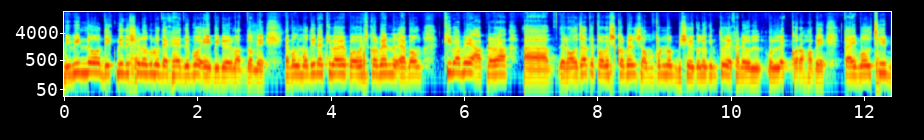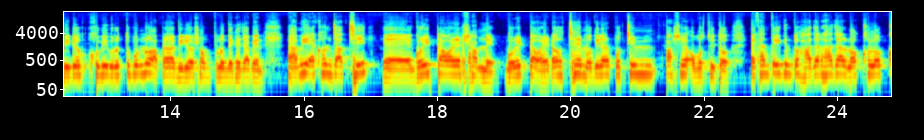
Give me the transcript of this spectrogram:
বিভিন্ন দিক নির্দেশনাগুলো দেখাই দেব এই ভিডিওর মাধ্যমে। এবং মদিনা কীভাবে প্রবেশ করবেন এবং কীভাবে আপনারা আহ, রওজাতে প্রবেশ করবেন সম্পূর্ণ বিষয়গুলো কিন্তু এখানে উল- উল্লেখ করা হবে। তাই বলছি ভিডিও খুবই গুরুত্বপূর্ণ। আপনারা ভিডিও সম্পূর্ণ দেখে যাবেন। আমি এখন যাচ্ছি গরিব টাওয়ারের সামনে। গরিব টাওয়ার, এটা হচ্ছে মদিনার পশ্চিম পাশে অবস্থিত। এখান থেকে কিন্তু হাজার হাজার লক্ষ লক্ষ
